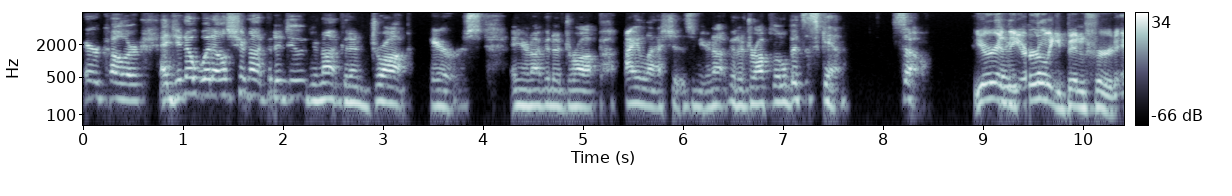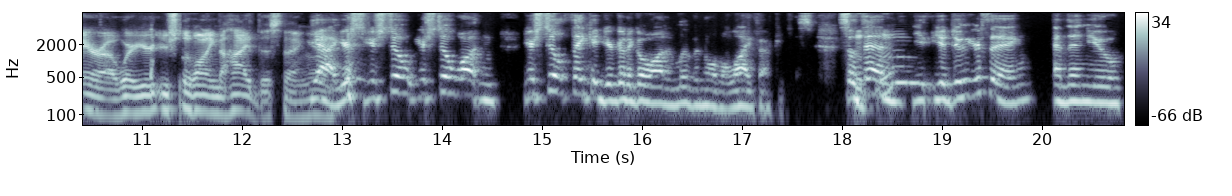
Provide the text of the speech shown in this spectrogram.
hair color. And you know what else you're not going to do? You're not going to drop hairs and you're not going to drop eyelashes and you're not going to drop little bits of skin. So You're in the early Binford era where you're you're still wanting to hide this thing. yeah you're you're still you're still wanting you're still thinking you're going to go on and live a normal life after this. So then Mhm. you, you do your thing and then you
